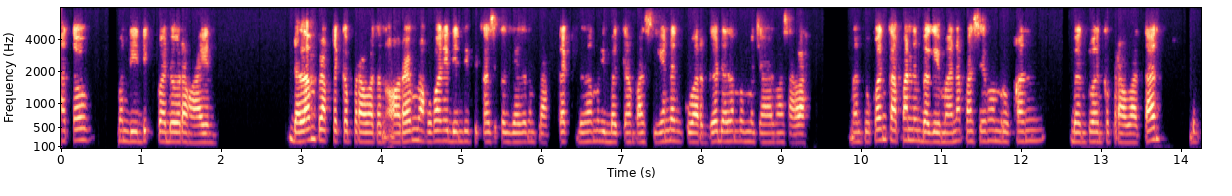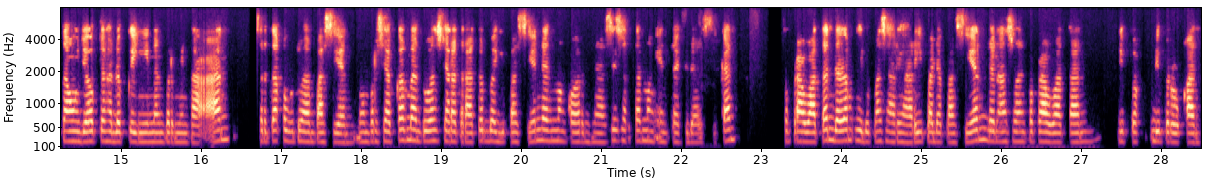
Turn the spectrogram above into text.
atau mendidik pada orang lain. Dalam praktek keperawatan OREM, melakukan identifikasi kegiatan praktek dengan melibatkan pasien dan keluarga dalam pemecahan masalah. Menentukan kapan dan bagaimana pasien memerlukan bantuan keperawatan, bertanggung jawab terhadap keinginan permintaan, serta kebutuhan pasien, mempersiapkan bantuan secara teratur bagi pasien dan mengkoordinasi serta mengintegrasikan keperawatan dalam kehidupan sehari-hari pada pasien dan asuhan keperawatan diperlukan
